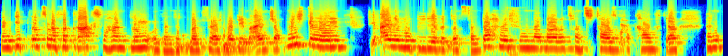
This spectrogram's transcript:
dann geht man zu einer Vertragsverhandlung und dann wird man vielleicht bei dem einen Job nicht genommen. Die eine Immobilie wird uns dann doch nicht für 129.000 verkauft. Ja, dann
